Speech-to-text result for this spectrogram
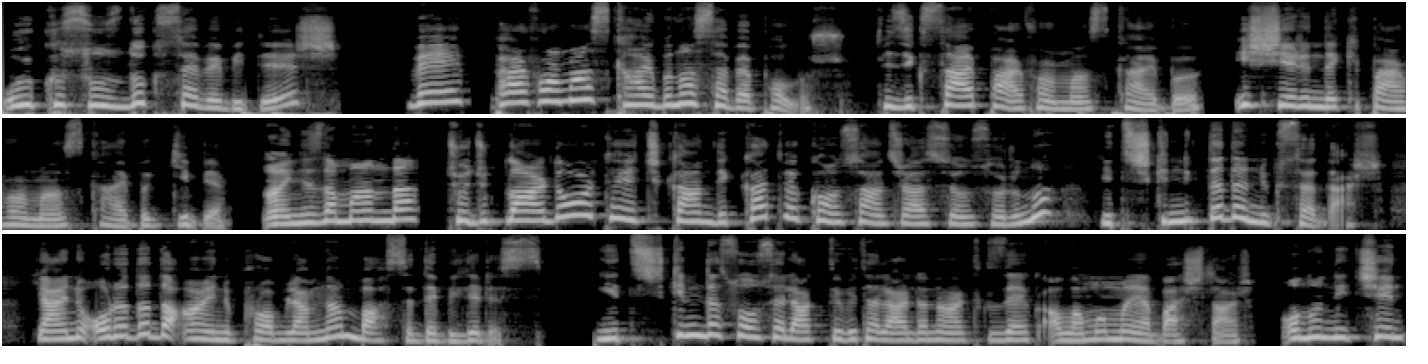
Uykusuzluk sebebidir ve performans kaybına sebep olur. Fiziksel performans kaybı, iş yerindeki performans kaybı gibi. Aynı zamanda çocuklarda ortaya çıkan dikkat ve konsantrasyon sorunu yetişkinlikte de nükseder. Yani orada da aynı problemden bahsedebiliriz. Yetişkin de sosyal aktivitelerden artık zevk alamamaya başlar. Onun için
